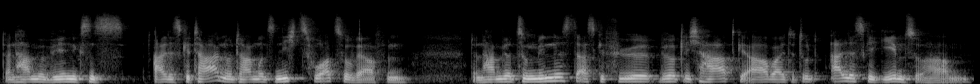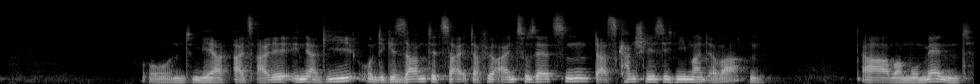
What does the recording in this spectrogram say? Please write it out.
dann haben wir wenigstens alles getan und haben uns nichts vorzuwerfen dann haben wir zumindest das Gefühl, wirklich hart gearbeitet und alles gegeben zu haben. Und mehr als alle Energie und die gesamte Zeit dafür einzusetzen, das kann schließlich niemand erwarten. Aber Moment,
